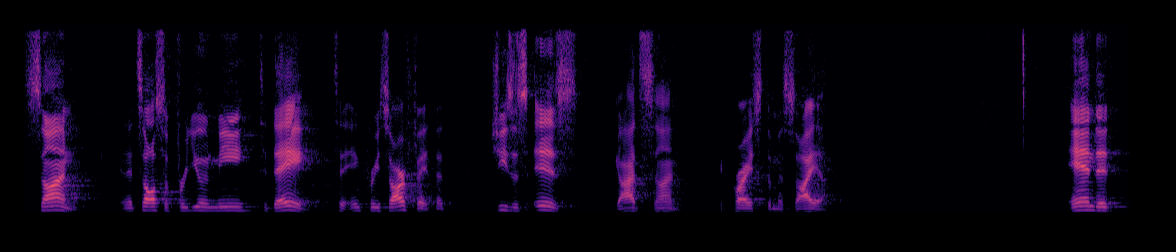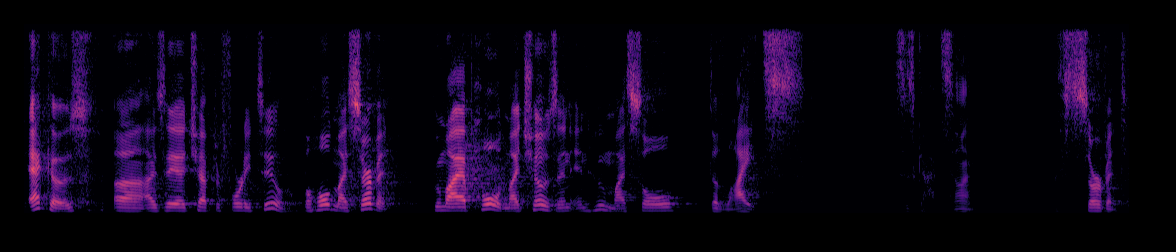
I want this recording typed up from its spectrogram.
son. And it's also for you and me today to increase our faith that Jesus is God's son, the Christ, the Messiah. And it echoes uh, Isaiah chapter 42 Behold, my servant, whom I uphold, my chosen, in whom my soul delights. This is God's son the servant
